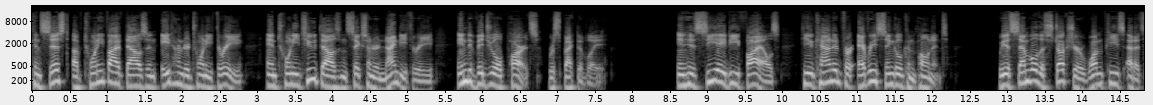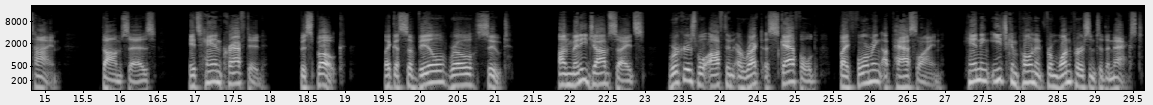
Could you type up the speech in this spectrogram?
consist of 25,823 and 22,693 individual parts, respectively. In his CAD files, he accounted for every single component. We assemble the structure one piece at a time, Thom says. It's handcrafted, bespoke, like a Savile Row suit. On many job sites, workers will often erect a scaffold by forming a pass line, handing each component from one person to the next.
